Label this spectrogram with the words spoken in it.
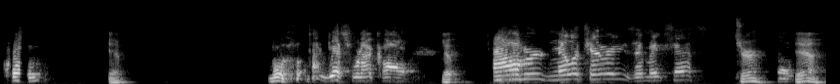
quote? Yeah. Well, I guess what I call Yep. Calvert military. Does that make sense? Sure. Yeah.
